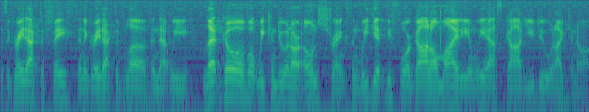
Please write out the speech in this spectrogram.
is a great act of faith and a great act of love in that we let go of what we can do in our own strength and we get before God Almighty and we ask God, You do what I cannot.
